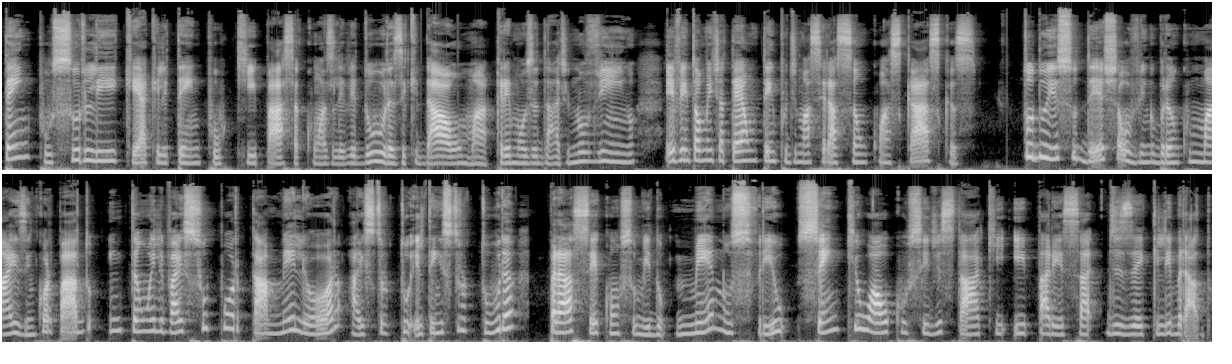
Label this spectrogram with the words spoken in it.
tempo surli, que é aquele tempo que passa com as leveduras e que dá uma cremosidade no vinho, eventualmente até um tempo de maceração com as cascas, tudo isso deixa o vinho branco mais encorpado, então ele vai suportar melhor a estrutura, ele tem estrutura para ser consumido menos frio sem que o álcool se destaque e pareça desequilibrado.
